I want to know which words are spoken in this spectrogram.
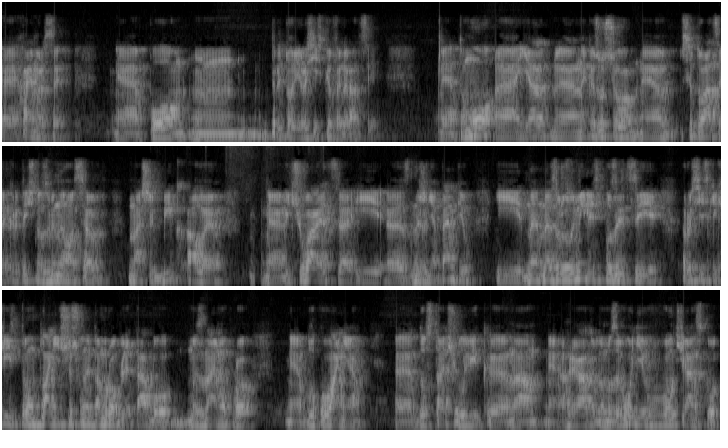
е, хаймерси е, по м, території Російської Федерації. Е, Тому е, я е, не кажу, що ситуація критично змінилася в наш бік, але відчувається і зниження темпів, і не- незрозумілість позиції російських військ в тому плані, що ж вони там роблять. Та? Бо ми знаємо про блокування до 100 чоловік е, на е, агрегаторному заводі в Волчанську,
